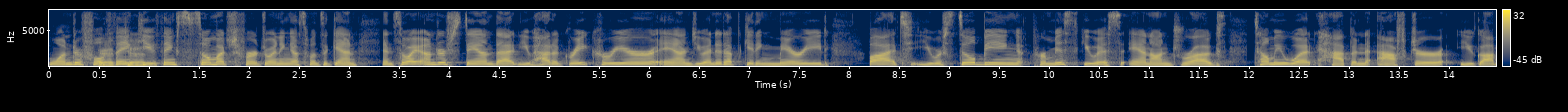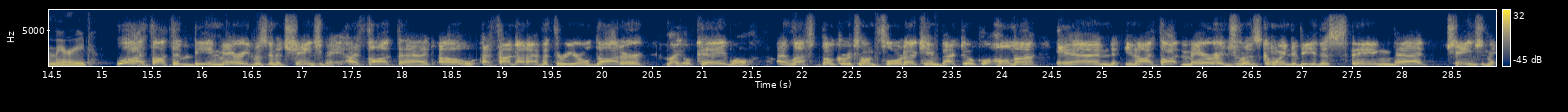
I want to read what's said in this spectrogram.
Wonderful. Good, Thank good. you. Thanks so much for joining us once again. And so I understand that you had a great career and you ended up getting married but you were still being promiscuous and on drugs. Tell me what happened after you got married. Well, I thought that being married was going to change me. I thought that, oh, I found out I have a three year old daughter. I'm like, okay, well, I left Boca Raton, Florida, came back to Oklahoma. And, you know, I thought marriage was going to be this thing that changed me.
